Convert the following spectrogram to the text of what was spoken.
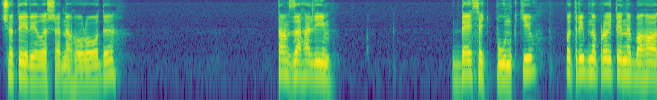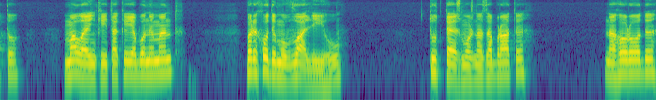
Чотири лише нагороди. Там взагалі 10 пунктів потрібно пройти небагато. Маленький такий абонемент. Переходимо в Ла Лігу. Тут теж можна забрати нагороди.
